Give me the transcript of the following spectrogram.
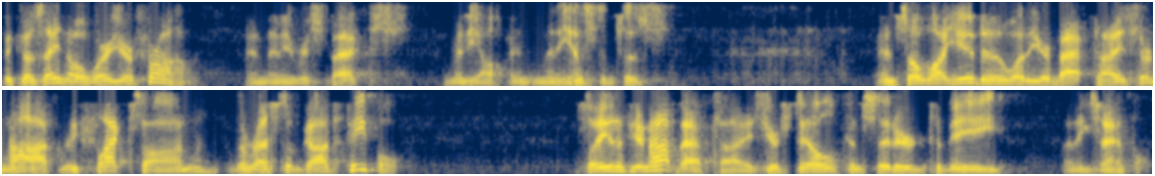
because they know where you're from in many respects, many in many instances. And so what you do, whether you're baptized or not, reflects on the rest of God's people. So even if you're not baptized, you're still considered to be an example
